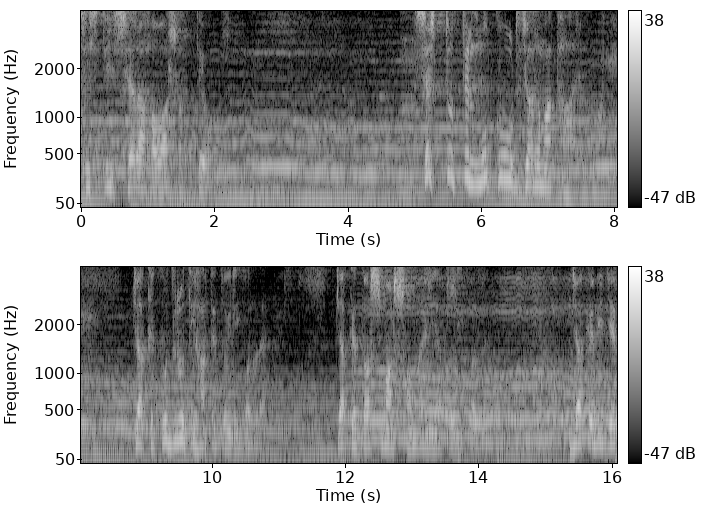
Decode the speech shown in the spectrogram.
সৃষ্টির সেরা হওয়া সত্ত্বেও শ্রেষ্ঠত্বের মুকুট যার মাথায়। যাকে কুদরতি হাতে তৈরি করলেন, যাকে দশ মাস সময় নিয়ে তৈরি করলেন, যাকে নিজের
